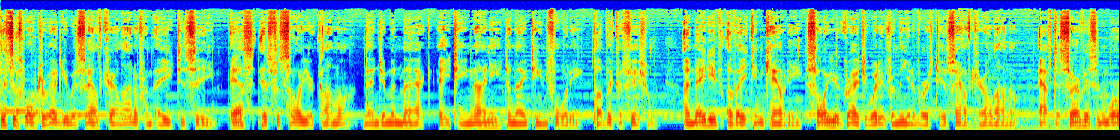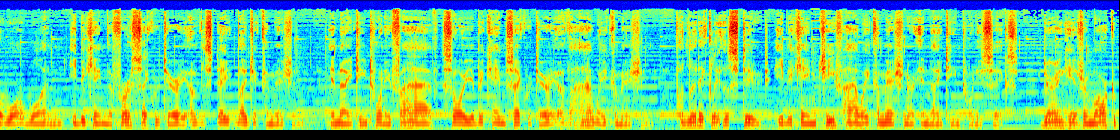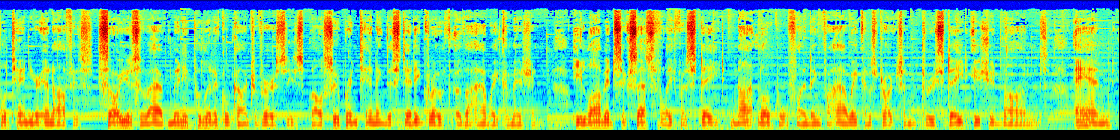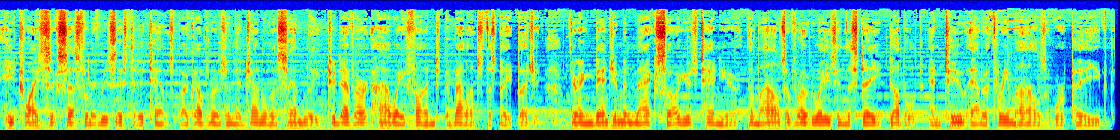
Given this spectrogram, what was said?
This is Walter Edgar with South Carolina from A to Z. S is for Sawyer, comma, Benjamin Mack, 1890 to 1940, public official. A native of Aiken County, Sawyer graduated from the University of South Carolina. After service in World War I, he became the first secretary of the State Budget Commission. In 1925, Sawyer became secretary of the Highway Commission. Politically astute, he became chief highway commissioner in 1926. During his remarkable tenure in office, Sawyer survived many political controversies while superintending the steady growth of the Highway Commission. He lobbied successfully for state, not local, funding for highway construction through state issued bonds. And he twice successfully resisted attempts by governors and the General Assembly to divert highway funds to balance the state budget. During Benjamin Mack Sawyer's tenure, the miles of roadways in the state doubled, and two out of three miles were paved.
